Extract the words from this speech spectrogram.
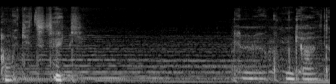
Ama geçecek. Benim uykum geldi.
